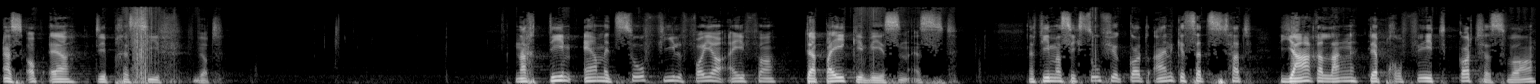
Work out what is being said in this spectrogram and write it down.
als ob er depressiv wird. Nachdem er mit so viel Feuereifer dabei gewesen ist, nachdem er sich so für Gott eingesetzt hat, jahrelang der Prophet Gottes war,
